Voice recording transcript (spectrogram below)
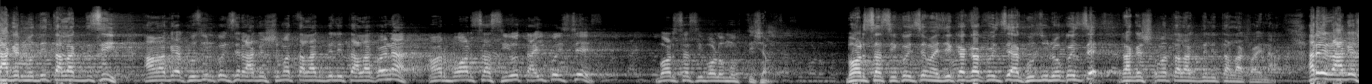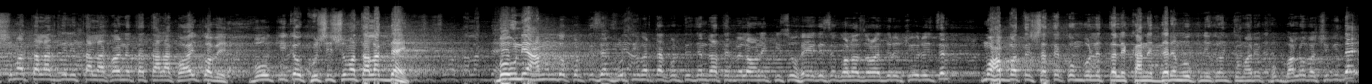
রাগের মধ্যেই তালাক দিছি। আমাকে এক হুজুর কইছে, রাগের সময় তালাক দিলি, তালাক হয় না? আমার বর শাসিও তাই কইছে। বর শাসি বড় মুফতি সাহেব। বর শাসি কইছে মাঝি কাকা কইছে, এক হুজুরও কইছে, রাগের সময় তালাক দিলি, তালাক হয় না। আরে, রাগের সময় তালাক দিলি, তালাক হয় না, তা তালাক হয় কবে? বউ কি কেউ খুশির সময় তালাক দেয়? বউ নিয়ে আনন্দ করতেছেন, ফুর্তি বার্তা করতেছেন, রাতের বেলা অনেক কিছু হয়ে গেছে, গলা জড়া ধরে শুয়ে রয়েছেন মোহাব্বতের সাথে কম্বলের তালে কানের দ্বারে মুখ নিয়ে কোন তোমারে খুব ভালোবাসি, বিদায়।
